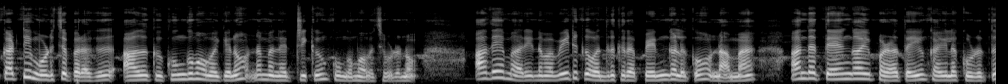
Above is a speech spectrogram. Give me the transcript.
கட்டி முடித்த பிறகு அதுக்கு குங்குமம் வைக்கணும். நம்ம நெற்றிக்கும் குங்குமம் வச்சு விடணும். அதே மாதிரி நம்ம வீட்டுக்கு வந்திருக்கிற பெண்களுக்கும் நம்ம அந்த தேங்காய் பழத்தையும் கையில் கொடுத்து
